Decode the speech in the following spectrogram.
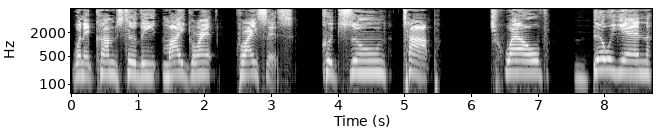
when it comes to the migrant crisis. Could soon top $12 billion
